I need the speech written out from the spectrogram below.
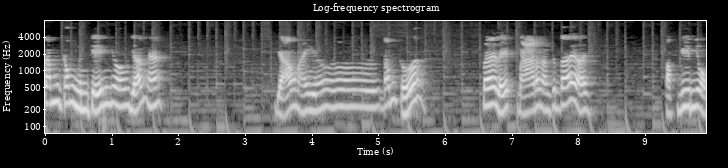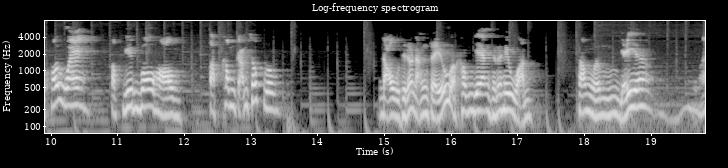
Trăm công nghìn chuyện chứ không giỡn hả? Dạo này ờ, đóng cửa. Tê liệt bà đó làm kinh tế rồi. Tập gym như một thói quen tập gym vô hồn tập không cảm xúc luôn đầu thì nó nặng trĩu và không gian thì nó hiu quạnh. Xong rồi vậy á, má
